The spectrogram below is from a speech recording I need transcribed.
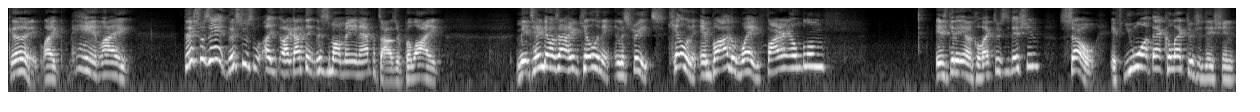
good. Like man, like this was it. This was like like I think this is my main appetizer. But like Nintendo's out here killing it in the streets, killing it. And by the way, Fire Emblem is getting a collector's edition. So if you want that collector's edition,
